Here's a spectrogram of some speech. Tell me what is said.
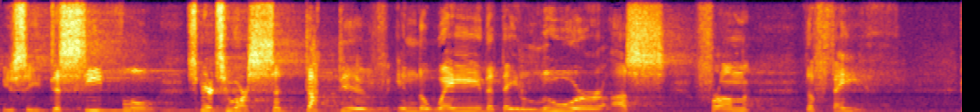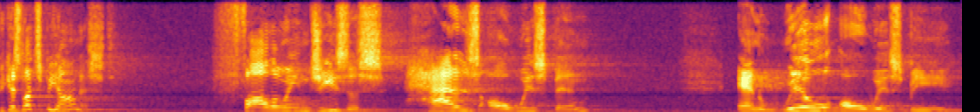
you see, deceitful spirits who are seductive in the way that they lure us from the faith. Because let's be honest, following Jesus has always been and will always be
